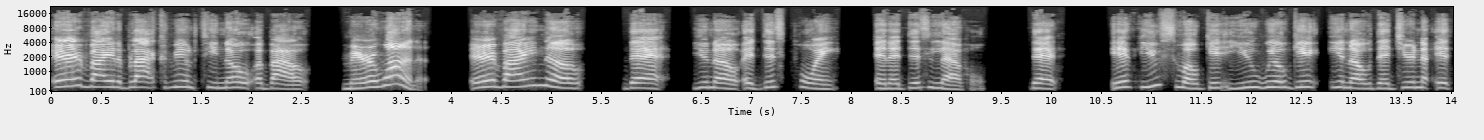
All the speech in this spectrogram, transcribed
everybody in the black community know about marijuana. Everybody know that, you know, at this point and at this level, that if you smoke it, you will get, you know, that you're not it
